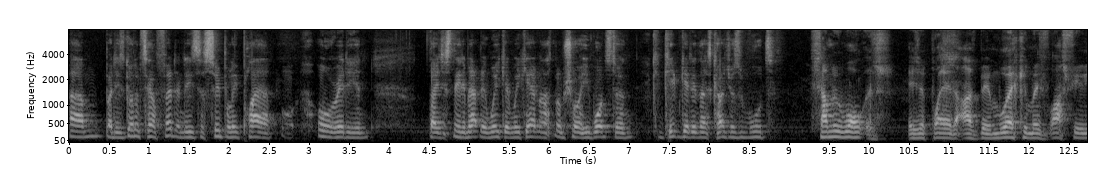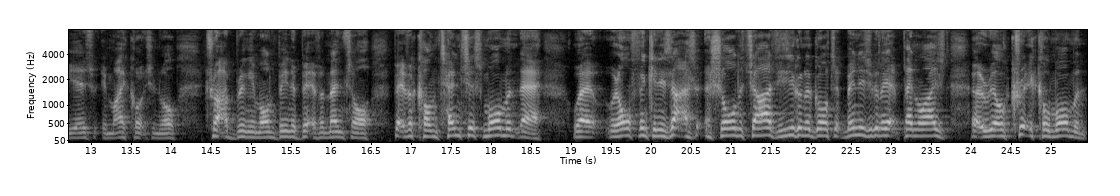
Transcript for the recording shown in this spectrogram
um, but he's got himself fit and he's a Super League player already, and they just need him out there week in, week out, and I'm sure he wants to and can keep getting those coaches' awards. Samuel Walters is a player that I've been working with last few years in my coaching role, try to bring him on, being a bit of a mentor, bit of a contentious moment there where we're all thinking, is that a, a shoulder charge? Is he going to go to bin? Is he going to get penalised at a real critical moment?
